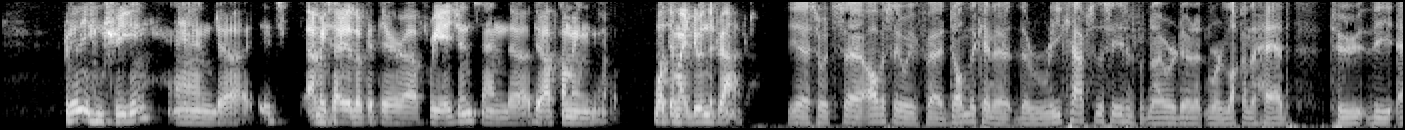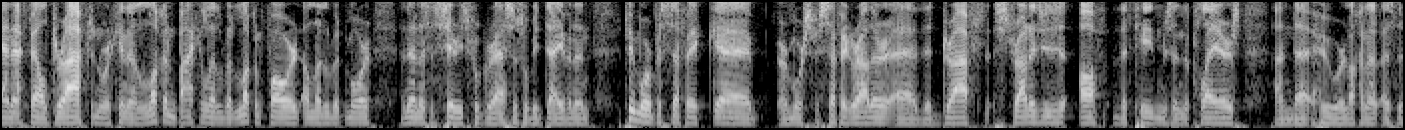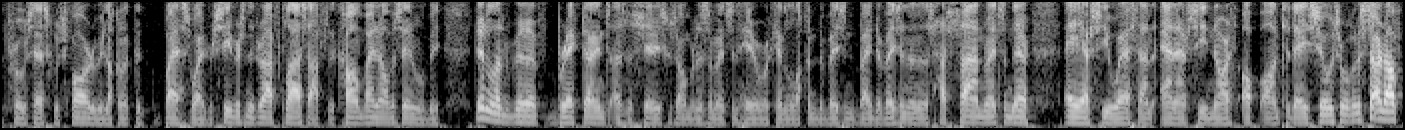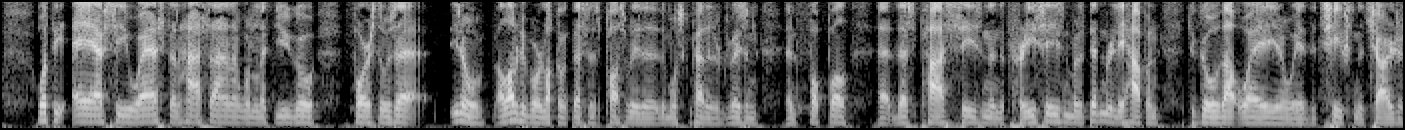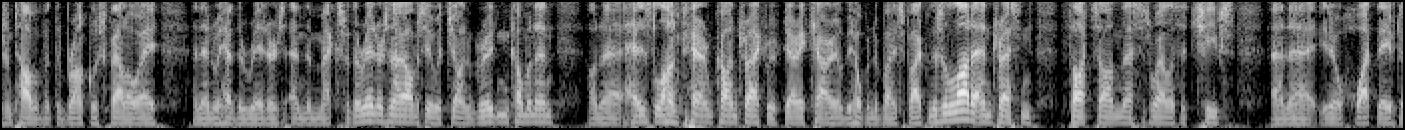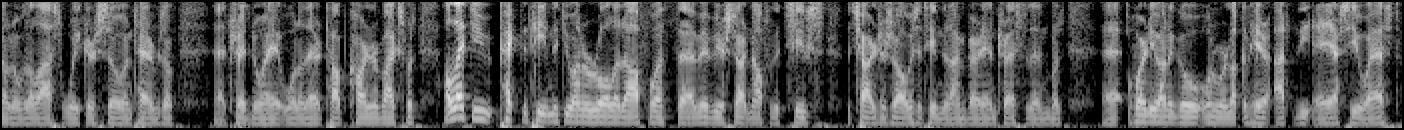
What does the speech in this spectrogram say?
really intriguing, and uh, it's I'm excited to look at their uh, free agents and uh, their upcoming what they might do in the draft. Yeah, so it's uh, obviously we've uh, done the kind of the recaps of the seasons, but now we're doing it and we're looking ahead to the NFL draft, and we're kind of looking back a little bit, looking forward a little bit more, and then as the series progresses, we'll be diving in to more specific, uh, or more specific rather, uh, the draft strategies of the teams and the players, and uh, who we're looking at as the process goes forward. We'll be looking at the best wide receivers in the draft class after the combine, obviously, and we'll be doing a little bit of breakdowns as the series goes on. But as I mentioned here, we're kind of looking division by division, and as Hassan mentioned there, AFC West and NFC North up on today's show. So we're going to start off with the AFC West, and Hassan, I'm going to let you go first. There was a you know, a lot of people were looking at this as possibly the, the most competitive division in football uh, this past season in the preseason, but it didn't really happen to go that way. You know, we had the Chiefs and the Chargers on top of it, the Broncos fell away, and then we had the Raiders in the mix. With the Raiders now, obviously, with Jon Gruden coming in on uh, his long term contract, with Derek Carr, he'll be hoping to bounce back. But there's a lot of interesting thoughts on this, as well as the Chiefs and uh, you know what they've done over the last week or so in terms of uh, trading away one of their top cornerbacks. But I'll let you pick the team that you want to roll it off with. Uh, maybe you're starting off with the Chiefs. The Chargers are always a team that I'm very interested in. But uh, where do you want to go when we're looking here at the AFC West?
